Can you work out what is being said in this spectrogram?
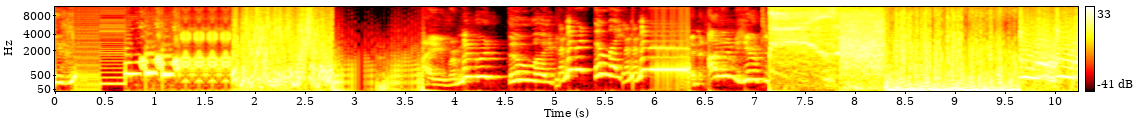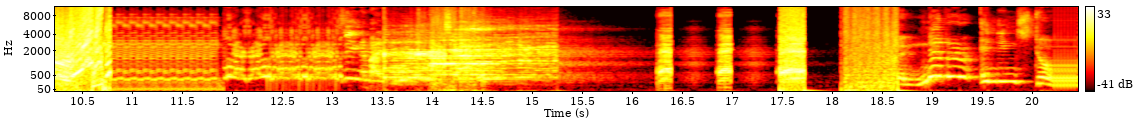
Hello. I remember it though I and I am here to The never-ending story.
